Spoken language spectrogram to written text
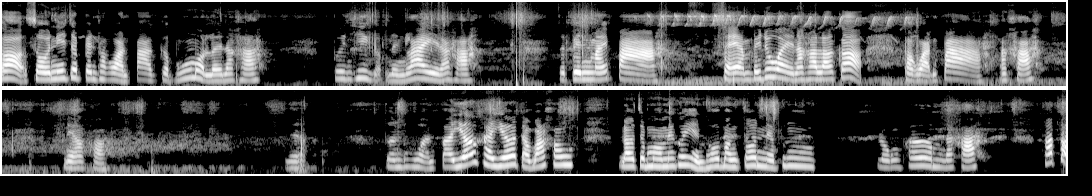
ก็โซนนี้จะเป็นผักหวานป่าเกือบทั้งหมดเลยนะคะ พื้นที่เกือบหนึ่งไร่นะคะ จะเป็นไม้ป่าแซมไปด้วยนะคะ แล้วก็ผักหวานป่านะคะ เนี่ยค่ะเนี่ยต้นผักหวานป่าเยอะค่ะเยอะ แต่ว่าเขาเราจะมองไม่ค่อยเห็นเพราะบางต้นเนี่ยเพิ่งลงเพิ่มนะคะ ถ้าโต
